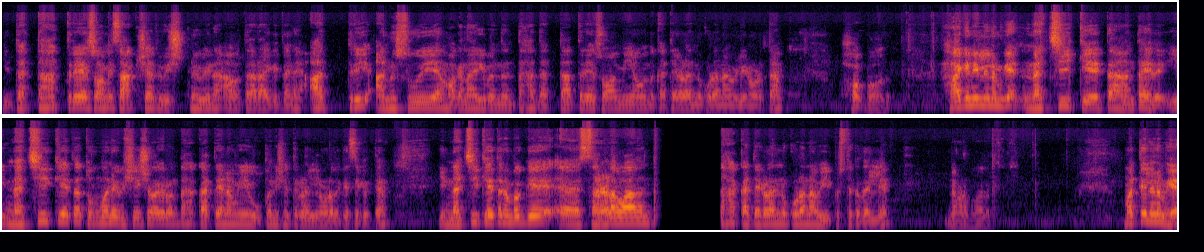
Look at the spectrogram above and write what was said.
ಈ ದತ್ತಾತ್ರೇಯ ಸ್ವಾಮಿ ಸಾಕ್ಷಾತ್ ವಿಷ್ಣುವಿನ ಅವತಾರ ಆಗಿದ್ದಾನೆ. ಅತ್ರಿ ಅನಸೂಯೆಯ ಮಗನಾಗಿ ಬಂದಂತಹ ದತ್ತಾತ್ರೇಯ ಸ್ವಾಮಿಯ ಒಂದು ಕಥೆಗಳನ್ನು ಕೂಡ ನಾವಿಲ್ಲಿ ನೋಡ್ತಾ ಹೋಗಬಹುದು. ಹಾಗೇನೆ ಇಲ್ಲಿ ನಮಗೆ ನಚಿಕೇತ ಅಂತ ಇದೆ. ಈ ನಚಿಕೇತ ತುಂಬಾನೇ ವಿಶೇಷವಾಗಿರುವಂತಹ ಕಥೆ ನಮಗೆ ಈ ಉಪನಿಷತ್ತುಗಳಲ್ಲಿ ನೋಡೋದಕ್ಕೆ ಸಿಗುತ್ತೆ. ಈ ನಚಿಕೇತನ ಬಗ್ಗೆ ಸರಳವಾದಂತಹ ಕಥೆಗಳನ್ನು ಕೂಡ ನಾವು ಈ ಪುಸ್ತಕದಲ್ಲಿ ನೋಡಬಹುದು. ಮತ್ತೆ ಇಲ್ಲಿ ನಮಗೆ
